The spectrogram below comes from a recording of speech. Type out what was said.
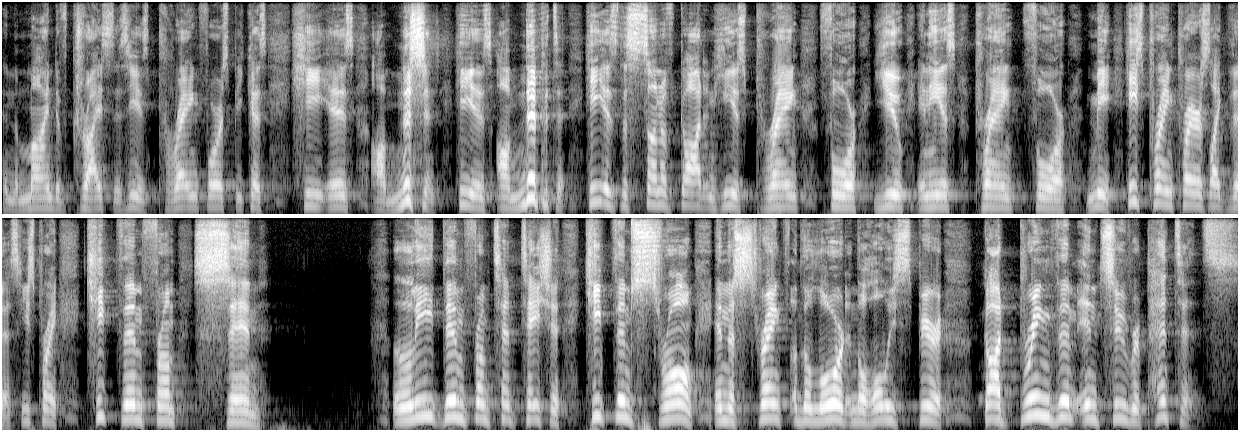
in the mind of Christ as He is praying for us because He is omniscient, He is omnipotent, He is the Son of God, and He is praying for you, and He is praying for me. He's praying prayers like this He's praying, keep them from sin. Lead them from temptation. Keep them strong in the strength of the Lord and the Holy Spirit. God, bring them into repentance.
